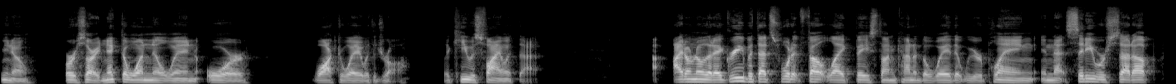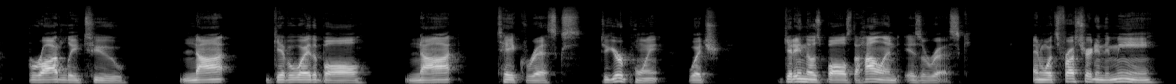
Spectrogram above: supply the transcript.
you know, or sorry, nicked a 1 0 win or walked away with a draw. Like he was fine with that. I don't know that I agree, but that's what it felt like based on kind of the way that we were playing. In that City were set up broadly to not give away the ball, not take risks, to your point, which getting those balls to Haaland is a risk. And what's frustrating to me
